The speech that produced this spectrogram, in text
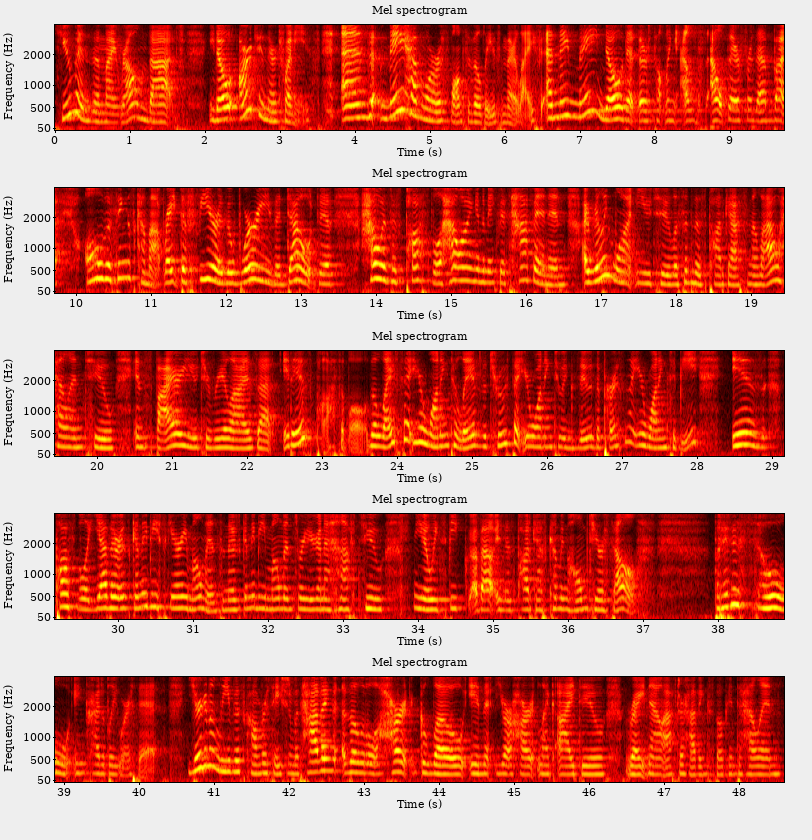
humans in my realm that, you know, aren't in their 20s and may have more responsibilities in their life. And they may know that there's something else out there for them, but all the things come up, right? The fear, the worry, the doubt, the how is this possible? How am I going to make this happen? And I really want you to listen to this podcast and allow Helen to inspire you to realize that it is possible. The life that you're wanting to live, the truth that you're wanting to exude, the person that you're wanting to be is possible. Yeah, there is going to be scary moments, and there's going to be moments where you're going to have to, you know, we speak about in this podcast coming home to yourself. But it is so incredibly worth it. You're going to leave this conversation with having the little heart glow in your heart, like I do right now after having spoken to Helen.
